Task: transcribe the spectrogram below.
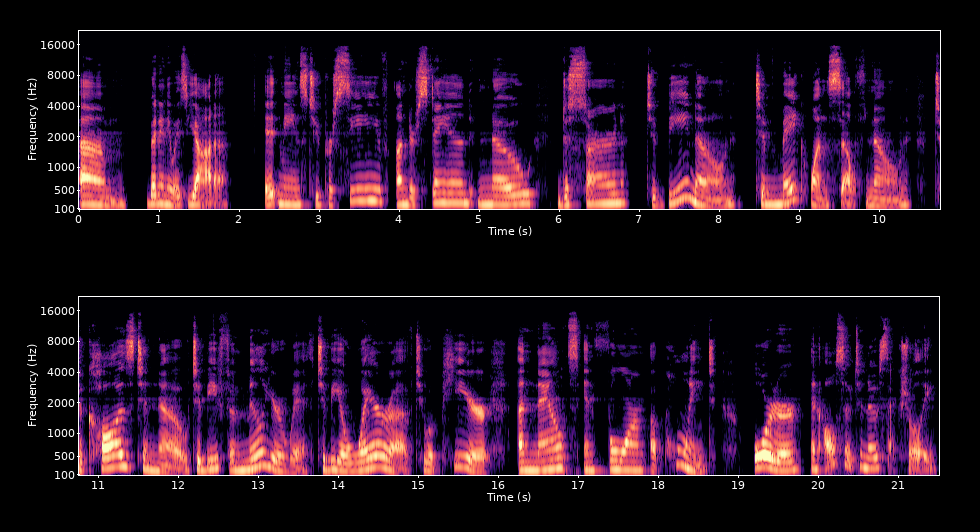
Um, but anyways, yada. It means to perceive, understand, know, discern, to be known, to make oneself known, to cause to know, to be familiar with, to be aware of, to appear, announce, inform, appoint, order, and also to know sexually.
